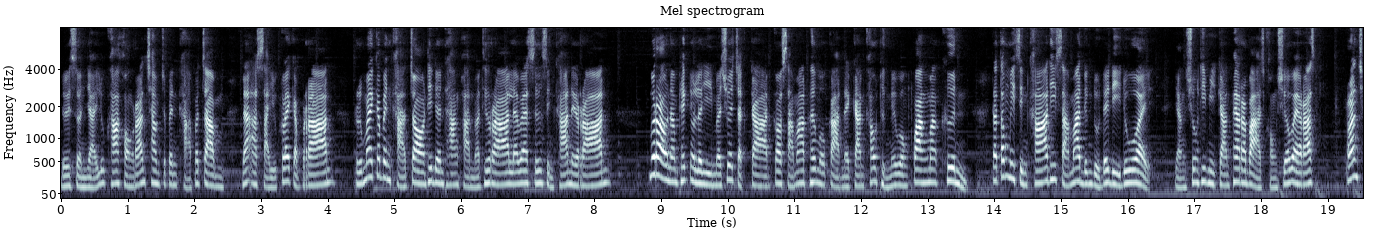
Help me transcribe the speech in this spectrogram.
โดยส่วนใหญ่ลูกค้าของร้านชำจะเป็นขาประจำและอาศัยอยู่ใกล้กับร้าน หรือไม่ก็เป็นขาจรที่เดินทางผ่านมาที่ร้านและแวะซื้อสินค้าในร้าน เมื่อเรานำเทคโนโลยีมาช่วยจัดการก็สามารถเพิ่มโอกาสในการเข้าถึงในวงกว้างมากขึ้น แต่ต้องมีสินค้าที่สามารถดึงดูดได้ดีด้วย อย่างช่วงที่มีการแพร่ระบาดของเชื้อไวรัส ร้านช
